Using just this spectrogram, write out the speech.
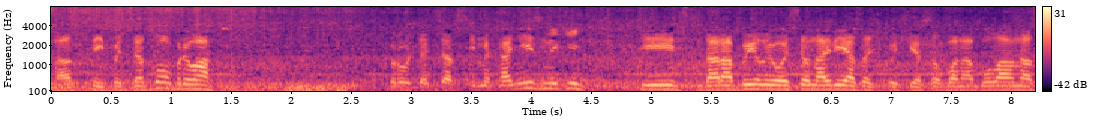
У нас сипеться добрива. Крутяться всі механізмики і доробили ось цю нав'язочку ще, щоб вона була у нас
